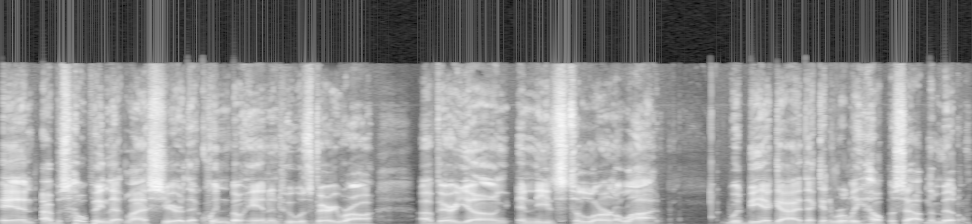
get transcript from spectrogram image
And I was hoping that last year that Quinton Bohannon, who was very raw, uh, very young, and needs to learn a lot, would be a guy that could really help us out in the middle.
